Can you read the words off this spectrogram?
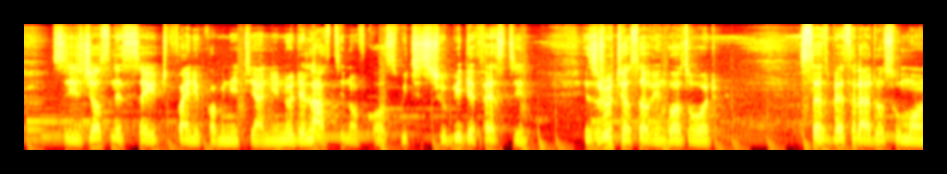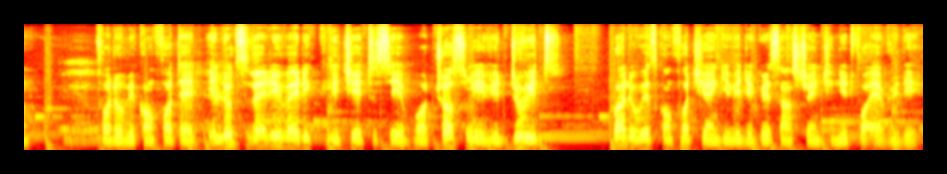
So it's just necessary to find a community. And you know, the last thing, of course, which should be the first thing, is root yourself in God's word. It says, "Blessed are those who mourn." For they'll be comforted. It looks very, very cliche to say, but trust me, if you do it, God always comfort you and give you the grace and strength you need for every day.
